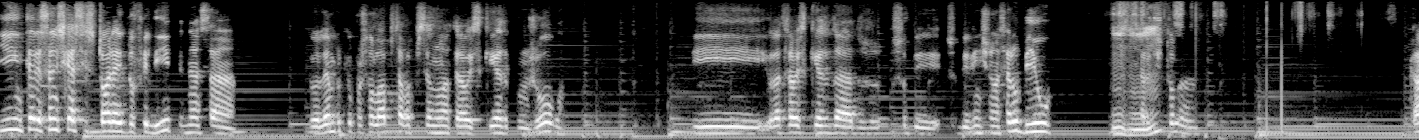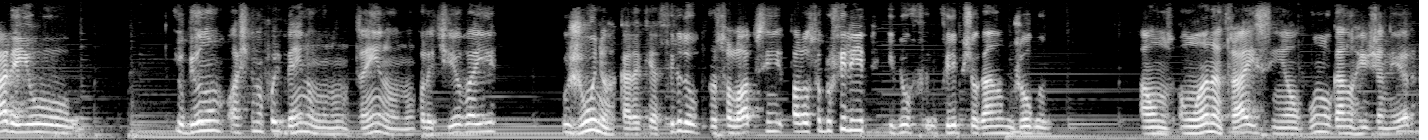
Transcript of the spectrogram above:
E interessante que essa história aí do Felipe, nessa. Eu lembro que o professor Lopes estava precisando de um lateral esquerdo para um jogo. E o lateral esquerdo da, do sub-20 sub nosso era o Bill. Uhum. Era titular. Cara, e o. E o Bill não, acho que não foi bem num, num treino, num coletivo, aí o Júnior, cara, que é filho do professor Lopes, falou sobre o Felipe, que viu o Felipe jogar num jogo há um, um ano atrás, em algum lugar no Rio de Janeiro,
